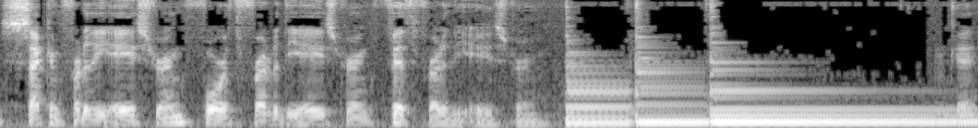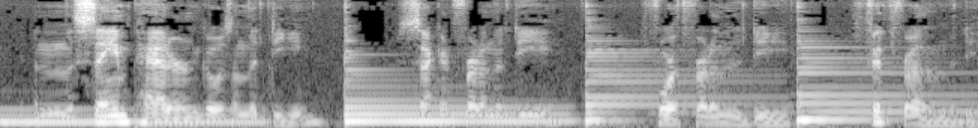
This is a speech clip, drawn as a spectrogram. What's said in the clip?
second fret of the A string, fourth fret of the A string, fifth fret of the A string. Okay, and then the same pattern goes on the D, second fret on the D, fourth fret on the D, fifth fret on the D.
